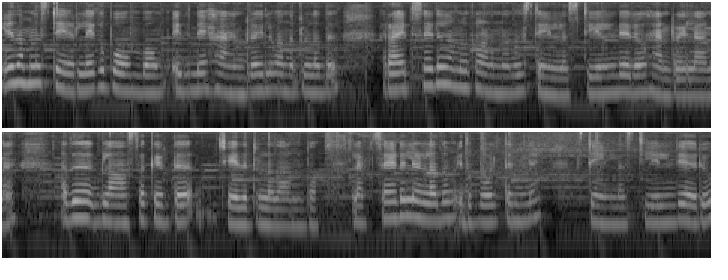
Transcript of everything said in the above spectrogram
ഇനി നമ്മൾ സ്റ്റെയറിലേക്ക് പോകുമ്പം ഇതിന്റെ ഹാൻഡ് റെയിൽ വന്നിട്ടുള്ളത് റൈറ്റ് സൈഡിൽ നമ്മൾ കാണുന്നത് സ്റ്റെയിൻലെസ് സ്റ്റീലിന്റെ ഒരു ഹാൻഡ് റെയിലാണ് അത് ഗ്ലാസ് ഒക്കെ ഇട്ട് ചെയ്തിട്ടുള്ളതാണ് കേട്ടോ ലെഫ്റ്റ് സൈഡിലുള്ളതും ഇതുപോലെ തന്നെ സ്റ്റെയിൻലെസ് സ്റ്റീലിന്റെ ഒരു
